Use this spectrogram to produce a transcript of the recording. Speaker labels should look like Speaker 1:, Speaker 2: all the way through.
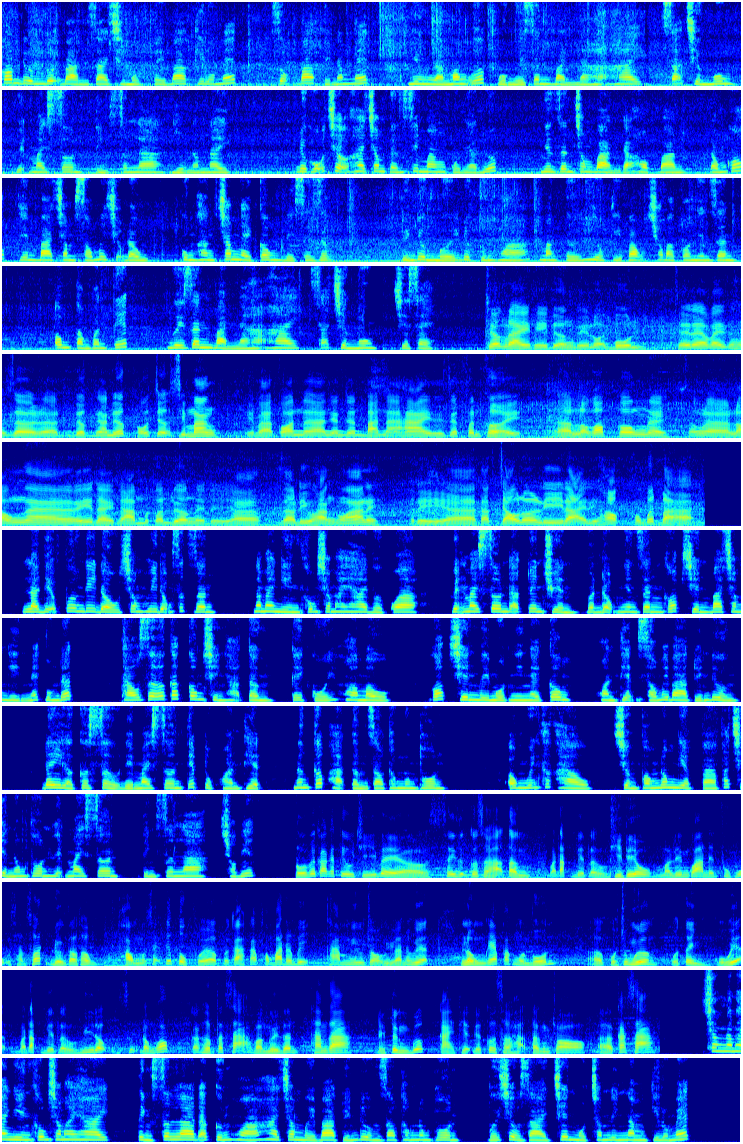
Speaker 1: Con đường nội bản dài chỉ 1,3 km, rộng 3,5 m, nhưng là mong ước của người dân bản Nà Hạ 2, xã Trường Mung, huyện Mai Sơn, tỉnh Sơn La nhiều năm nay. Được hỗ trợ 200 tấn xi măng của nhà nước, nhân dân trong bản đã họp bàn đóng góp thêm 360 triệu đồng cùng hàng trăm ngày công để xây dựng. Tuyến đường mới được cứng hóa mang tới nhiều kỳ vọng cho bà con nhân dân. Ông Tòng Văn Tiết, người dân bản Nà Hạ 2, xã Trường Mung chia sẻ.
Speaker 2: Trước đây thì đường thì lội bùn, thế nên bây giờ à, được nhà nước hỗ trợ xi măng thì bà con à, nhân dân bản Nạ 2 thì rất phấn khởi à, lọ góp công này xong là lóng à, ấy để làm một con đường này để giao lưu hàng hóa này để các cháu nó đi lại đi học không vất vả.
Speaker 1: Là địa phương đi đầu trong huy động sức dân, năm 2022 vừa qua, huyện Mai Sơn đã tuyên truyền vận động nhân dân góp trên 300.000 mét vuông đất, tháo rỡ các công trình hạ tầng, cây cối, hoa màu, góp trên 11.000 ngày công, hoàn thiện 63 tuyến đường. Đây là cơ sở để Mai Sơn tiếp tục hoàn thiện, nâng cấp hạ tầng giao thông nông thôn. Ông Nguyễn Khắc Hào, trưởng phòng nông nghiệp và phát triển nông thôn huyện Mai Sơn, tỉnh Sơn La cho biết.
Speaker 3: Đối với các cái tiêu chí về ờ, xây dựng cơ sở hạ tầng và đặc biệt là chỉ tiêu mà liên quan đến phục vụ sản xuất đường giao thông, phòng sẽ tiếp tục phối hợp với cả các phòng ban đơn vị tham mưu cho ủy ban huyện lồng ghép các nguồn vốn ờ, của trung ương, của tỉnh, của huyện và đặc biệt là huy động sự đóng góp các hợp tác xã và người dân tham gia để từng bước cải thiện cái cơ sở hạ tầng cho ờ, các xã.
Speaker 1: Trong năm 2022, tỉnh Sơn La đã cứng hóa 213 tuyến đường giao thông nông thôn với chiều dài trên 105 km,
